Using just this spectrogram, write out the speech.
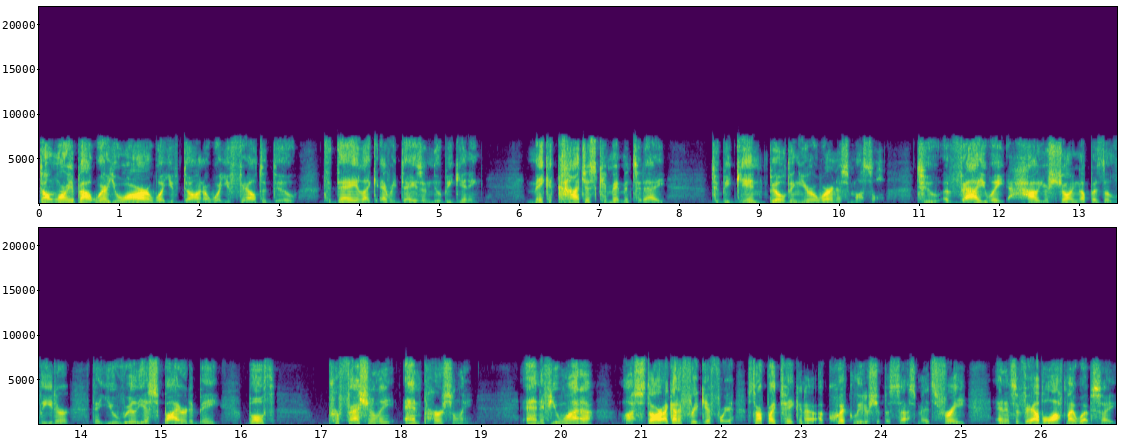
Don't worry about where you are or what you've done or what you failed to do. Today, like every day, is a new beginning. Make a conscious commitment today to begin building your awareness muscle, to evaluate how you're showing up as the leader that you really aspire to be, both professionally and personally. And if you want to uh, start. I got a free gift for you. Start by taking a, a quick leadership assessment. It's free and it's available off my website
